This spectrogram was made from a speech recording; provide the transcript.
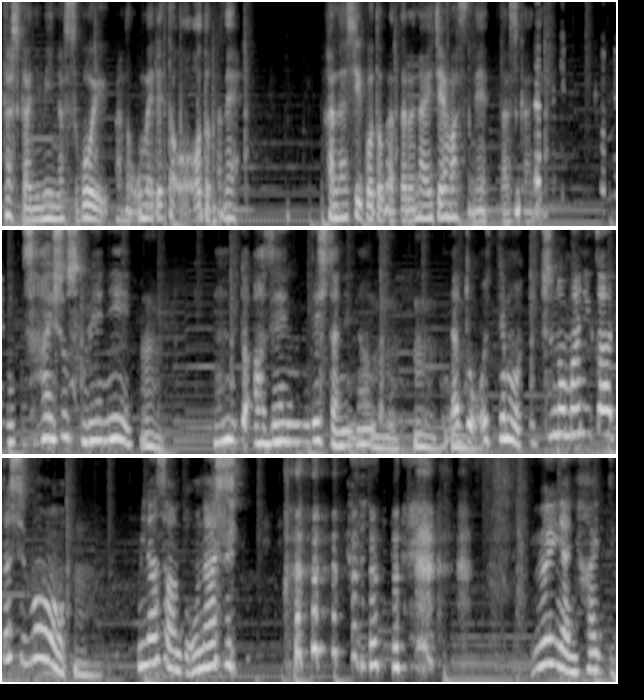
確かにみんなすごい、あの、おめでとうとかね。悲しいことがあったら泣いちゃいますね。確かに。最初それに、うん。本当唖然でしたね、なんか。うんうん、あと、でも、いつの間にか私も、皆さんと同じ。分野に入って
